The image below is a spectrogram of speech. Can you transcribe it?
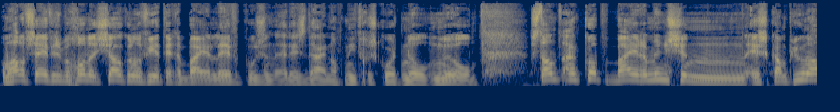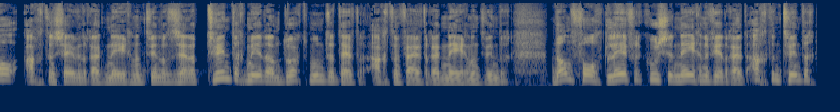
Om half zeven is begonnen Schalke 04 tegen Bayer Leverkusen. Er is daar nog niet gescoord 0-0. Stand aan kop. Bayern München is kampioen al. 78 uit 29. Er zijn er 20 meer dan Dortmund. Dat heeft er 58 uit 29. Dan volgt Leverkusen 49 uit 28.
